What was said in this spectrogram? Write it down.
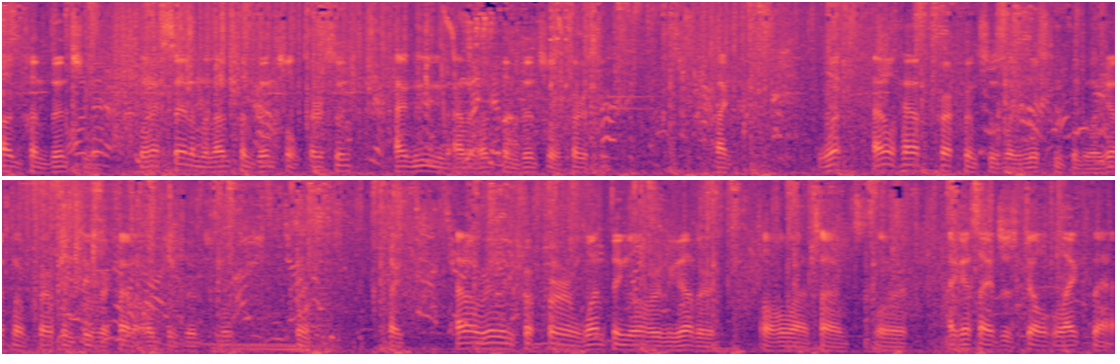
unconventional. When I said I'm an unconventional person, I mean I'm an unconventional person. Like, what? I don't have preferences like most people do. I guess my preferences are kind of unconventional. Like, I don't really prefer one thing over the other a whole lot of times. Or, I guess I just don't like that.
